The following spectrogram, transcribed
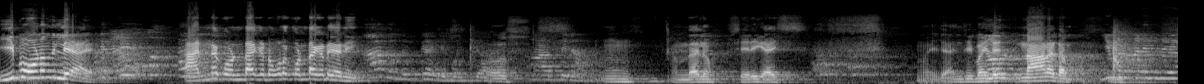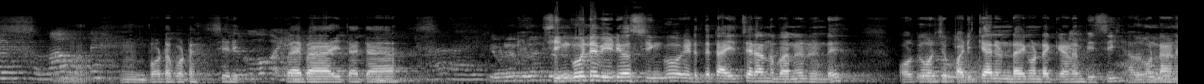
ഈ പോണമെന്നില്ല അന്നെ കൊണ്ടാക്കട്ടെ ഓളെ കൊണ്ടാക്കട്ടെ ഞാനീ. എന്തായാലും ശരി ഗൈസ് മൈലാഞ്ചി മൈലാഞ്ചി നാളെ ഇടാം? പോട്ടെ പോട്ടെ. ശരി. Bye bye tata. ഷിങ്കുവിന്റെ വീഡിയോ ഷിങ്കു എടുത്തിട്ട് അയച്ചുതരാന്ന് പറഞ്ഞിട്ടുണ്ട്. ഓൾക്ക് കുറച്ച് പഠിക്കാനുണ്ടായി കൊണ്ടൊക്കെയാണ് ബിസി അതുകൊണ്ടാണ്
